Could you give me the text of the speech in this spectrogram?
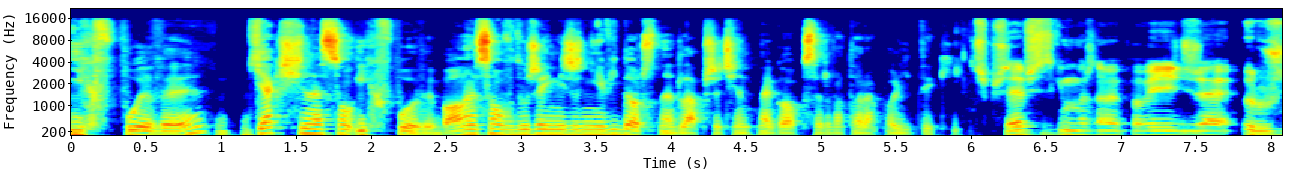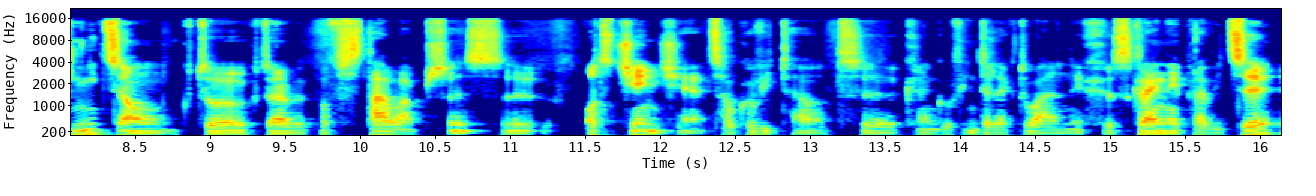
ich wpływy, jak silne są ich wpływy, bo one są w dużej mierze niewidoczne dla przeciętnego obserwatora polityki. Przede wszystkim można by powiedzieć, że różnicą, która by powstała przez e, odcięcie całkowite od kręgów intelektualnych skrajnej prawicy,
